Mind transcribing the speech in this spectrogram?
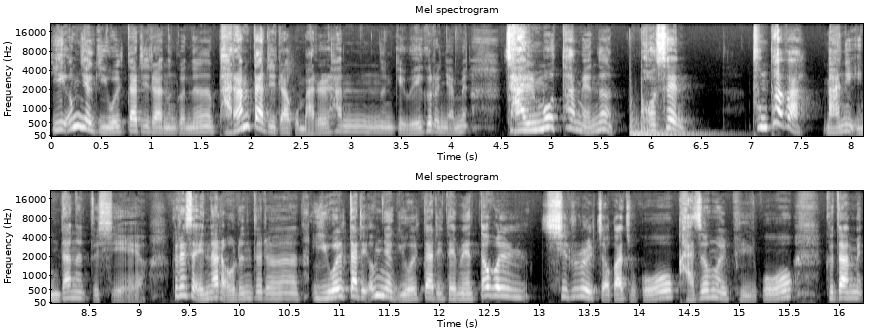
이 음력 2월 달이라는 거는 바람달이라고 말을 하는 게 왜 그러냐면 잘못하면은 거센 풍파가 많이 인다는 뜻이에요. 그래서 옛날 어른들은 2월 달이 음력 2월 달이 되면 떡을 시루를 쪄가지고 가정을 빌고 그 다음에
